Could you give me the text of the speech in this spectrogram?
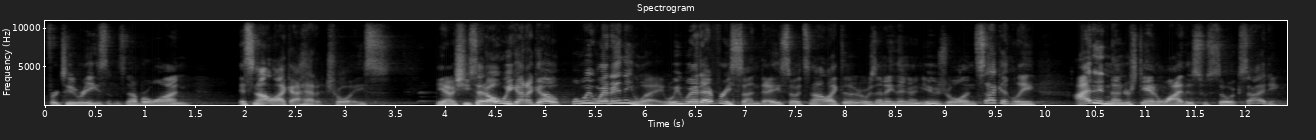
for two reasons. Number one, it's not like I had a choice. You know, she said, Oh, we got to go. Well, we went anyway. We went every Sunday, so it's not like there was anything unusual. And secondly, I didn't understand why this was so exciting.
